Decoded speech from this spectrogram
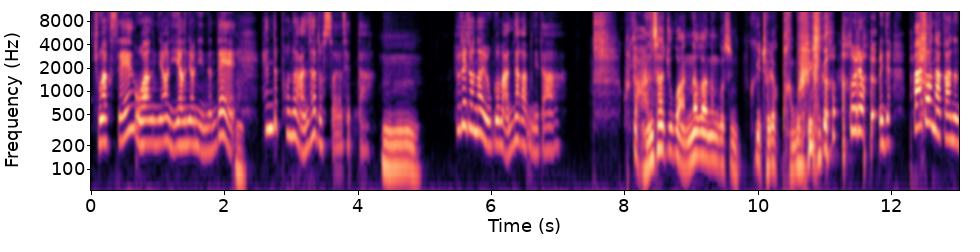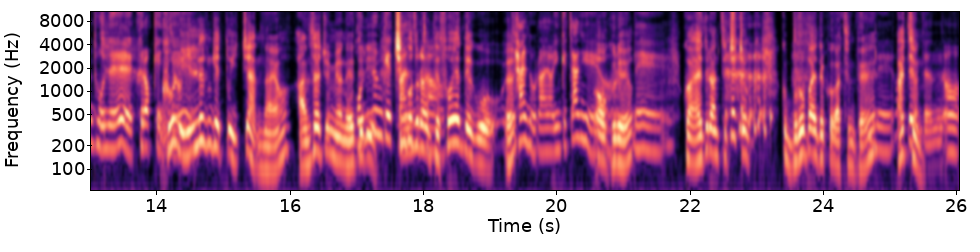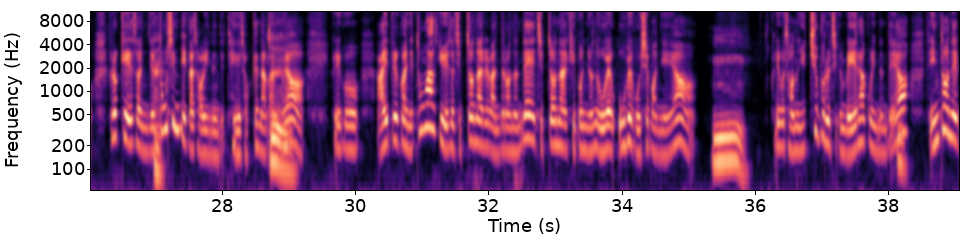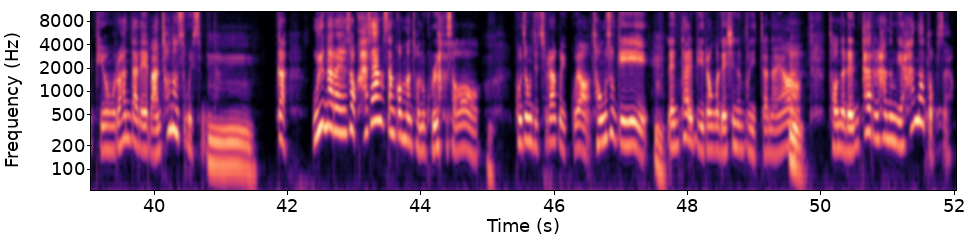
중학생 5학년, 2학년이 있는데 음. 핸드폰을 안 사줬어요, 셋 다. 음. 휴대전화 요금 안 나갑니다. 그렇게 안 사주고 안 나가는 것은 그게 절약 방법인가? 소력 이제 빠져나가는 돈을 그렇게 이제 그걸로 잃는 게 또 있지 않나요? 안 사주면 애들이 친구들한테 많죠. 소외되고, 예? 잘 놀아요. 인기 짱이에요. 어, 그래요? 네. 그 아이들한테 직접 그 물어봐야 될 것 같은데. 네. 하여튼, 어쨌든 어 그렇게 해서 이제 네. 통신비가 저희는 이제 되게 적게 나가고요. 그리고 아이들과 이제 통화하기 위해서 집 전화를 만들었는데 집 전화 기본료는 500 550원이에요. 음, 그리고 저는 유튜브를 지금 매일 하고 있는데요. 인터넷 비용으로 한 달에 11,000원 쓰고 있습니다. 음, 그러니까 우리나라에서 가장 싼 것만 저는 골라서 고정 지출하고 있고요. 정수기, 음. 렌탈비 이런 거 내시는 분 있잖아요. 음. 저는 렌탈을 하는 게 하나도 없어요.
